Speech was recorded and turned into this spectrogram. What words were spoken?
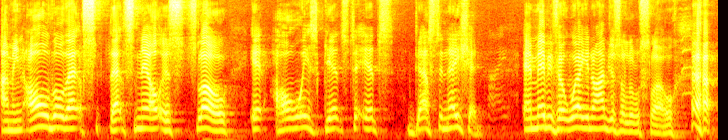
I mean, although that, that snail is slow, it always gets to its destination. And maybe you feel, well, you know, I'm just a little slow. well,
